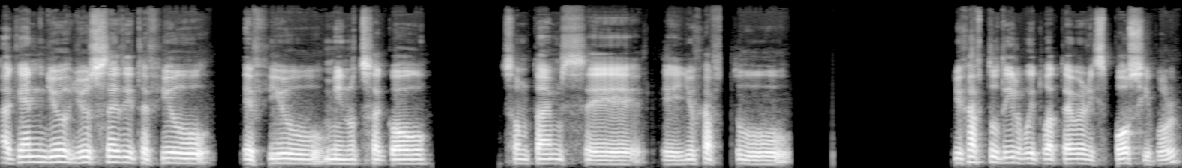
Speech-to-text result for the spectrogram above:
again, you, you said it a few a few minutes ago. Sometimes uh, uh, you have to you have to deal with whatever is possible,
